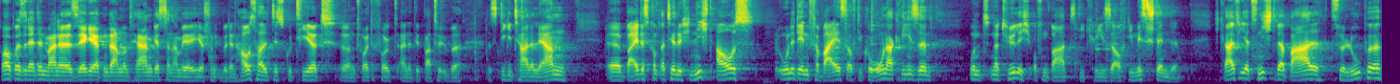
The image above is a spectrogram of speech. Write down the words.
Frau Präsidentin, meine sehr geehrten Damen und Herren! Gestern haben wir hier schon über den Haushalt diskutiert, und heute folgt eine Debatte über das digitale Lernen. Äh, beides kommt natürlich nicht aus ohne den Verweis auf die Corona-Krise. Und natürlich offenbart die Krise auch die Missstände. Ich greife jetzt nicht verbal zur Lupe,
